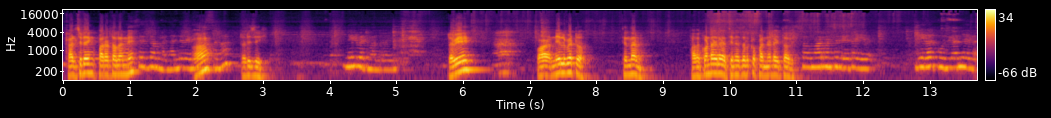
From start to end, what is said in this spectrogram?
కాల్చడానికి పరోటాలన్నీ? రెడీ చెయ్యి. రవి. నీళ్ళు పెట్టు. తిందాం. పదకొండు తినేతలకు పన్నెండు అవుతుంది సోమవారం నుంచి లేట్ అయ్యేది ఈరోజు పూజ కానీ చేయలే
